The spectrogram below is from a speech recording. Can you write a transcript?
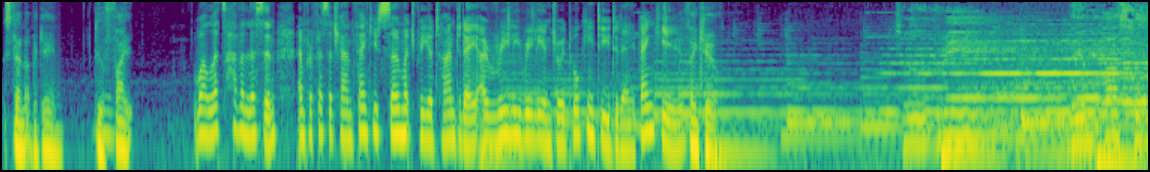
stand up again to mm. fight. Well, let's have a listen. And Professor Chan, thank you so much for your time today. I really, really enjoyed talking to you today. Thank you. Thank you. To dream the impossible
